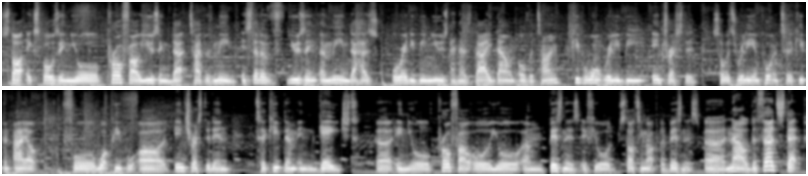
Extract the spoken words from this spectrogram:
start exposing your profile using that type of meme. Instead of using a meme that has already been used and has died down over time, people won't really be interested. So it's really important to keep an eye out for what people are interested in to keep them engaged uh, in your profile or your um, business if you're starting up a business. Uh, now, the third step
